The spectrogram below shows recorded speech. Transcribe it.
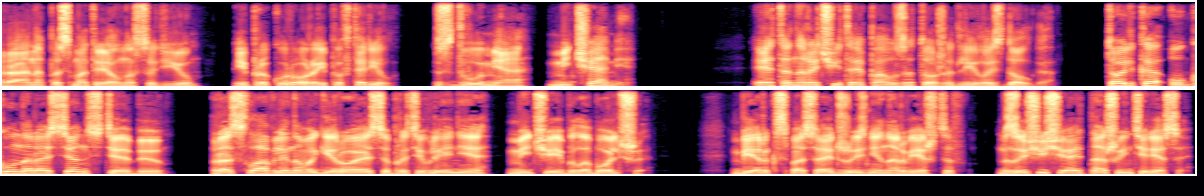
Рано посмотрел на судью и прокурора и повторил «с двумя мечами». Эта нарочитая пауза тоже длилась долго. Только у Гуннара Сёнстебю, прославленного героя сопротивления, мечей было больше. Берг спасает жизни норвежцев, защищает наши интересы.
